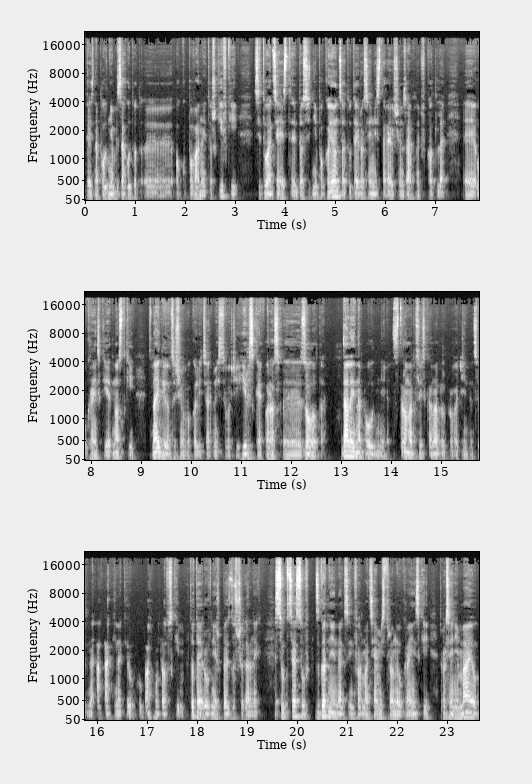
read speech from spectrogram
to jest na południowy zachód od e, okupowanej Toszkiwki, sytuacja jest dosyć niepokojąca. Tutaj Rosjanie starają się zamknąć w kotle ukraińskie jednostki znajdujące się w okolicach miejscowości Hirskie oraz Zolote. Dalej na południe strona rosyjska nadal prowadzi intensywne ataki na kierunku bachmutowskim, tutaj również bez dostrzegalnych sukcesów. Zgodnie jednak z informacjami strony ukraińskiej, Rosjanie mają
